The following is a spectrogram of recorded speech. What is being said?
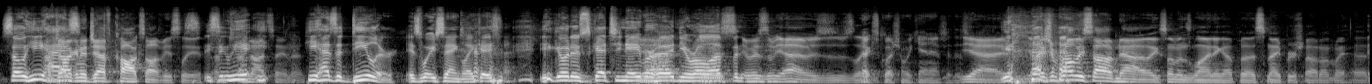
So he I'm has. talking to Jeff Cox, obviously. so I'm, he, I'm not he- saying that. he has a dealer, is what you're saying. Like you go to a sketchy neighborhood Yeah, and you roll it up and it was yeah, it was, it was like Next question, we can't answer this. yeah, I should probably stop him now. Like someone's lining up a sniper shot on my head.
